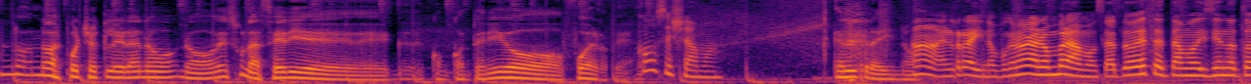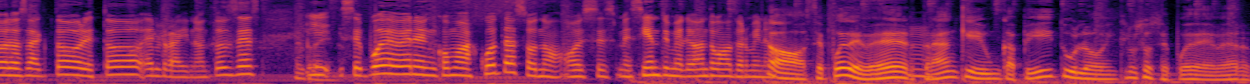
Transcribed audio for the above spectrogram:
no, no es pochoclera, no, no, es una serie de- con contenido fuerte. ¿Cómo se llama? El Reino. Ah, El Reino, porque no la nombramos. A todo esto estamos diciendo todos los actores, todo El Reino. Entonces, El ¿y Reino. se puede ver en cómodas cuotas o no? ¿O es, es- me siento y me levanto cuando termino? No, se puede ver Mm. tranqui un capítulo, incluso se puede ver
